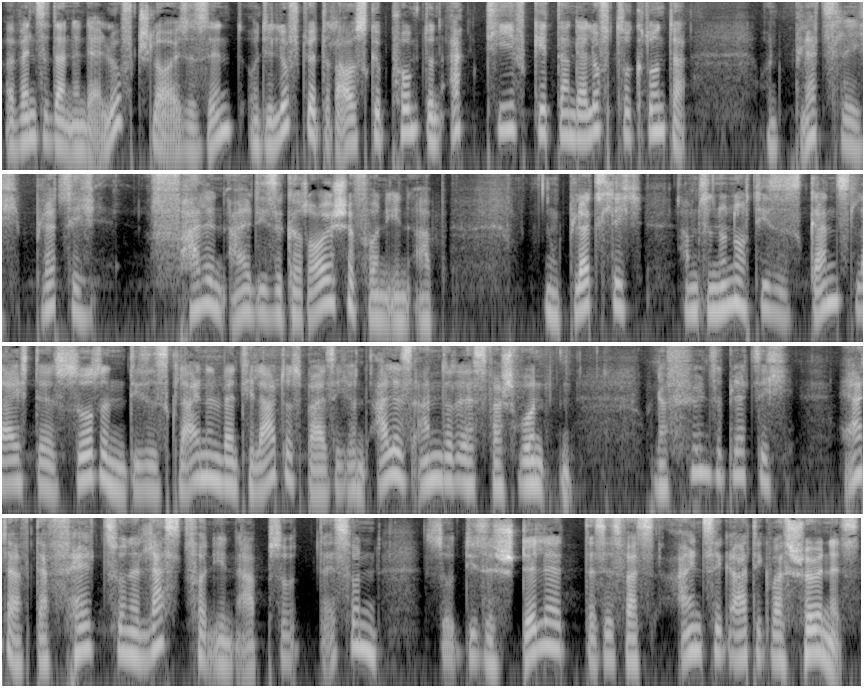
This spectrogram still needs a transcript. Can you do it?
Aber wenn sie dann in der Luftschleuse sind und die Luft wird rausgepumpt und aktiv geht dann der Luftdruck runter. Und plötzlich, plötzlich fallen all diese Geräusche von ihnen ab. Und plötzlich haben sie nur noch dieses ganz leichte Surren dieses kleinen Ventilators bei sich und alles andere ist verschwunden. Und da fühlen sie plötzlich, ja, da, da fällt so eine Last von ihnen ab. So, da ist so, ein, so diese Stille, das ist was einzigartig, was Schönes.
